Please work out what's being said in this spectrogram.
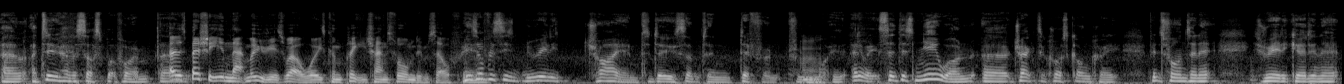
Um, I do have a soft spot for him. Um, and especially in that movie as well, where he's completely transformed himself. He's in- obviously really trying to do something different from Mm. what he. Anyway, so this new one, uh, Dragged Across Concrete, Vince Vaughn's in it. He's really good in it.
